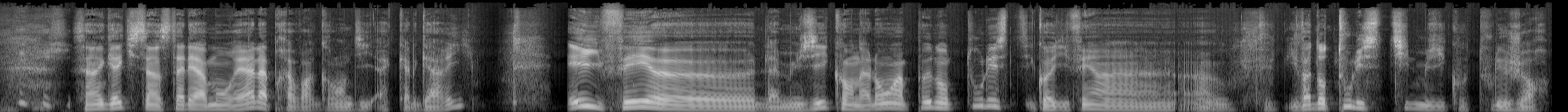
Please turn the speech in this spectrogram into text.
c'est un gars qui s'est installé à Montréal après avoir grandi à Calgary. Et il fait euh, de la musique en allant un peu dans tous les styles. Quoi, il fait un, un- il va dans tous les styles musicaux, tous les genres.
